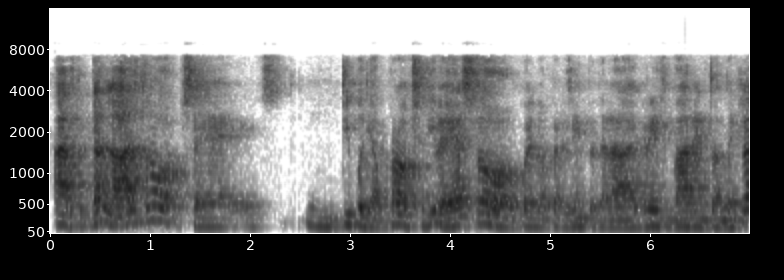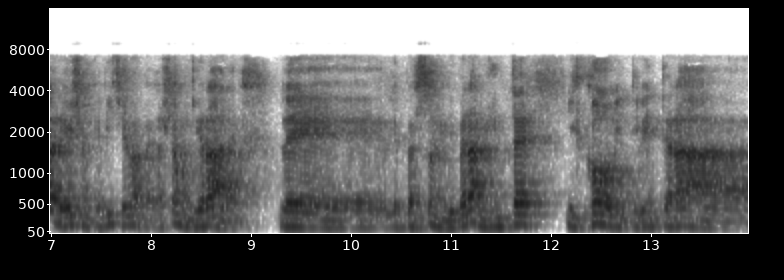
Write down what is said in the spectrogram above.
alti. Dall'altro c'è un tipo di approccio diverso, quello per esempio della Great Barrington Declaration che diceva, beh, lasciamo girare le, le persone liberamente, il Covid diventerà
